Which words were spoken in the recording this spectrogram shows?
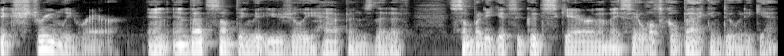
Extremely rare, and and that's something that usually happens. That if somebody gets a good scare and then they say, well, let's go back and do it again.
